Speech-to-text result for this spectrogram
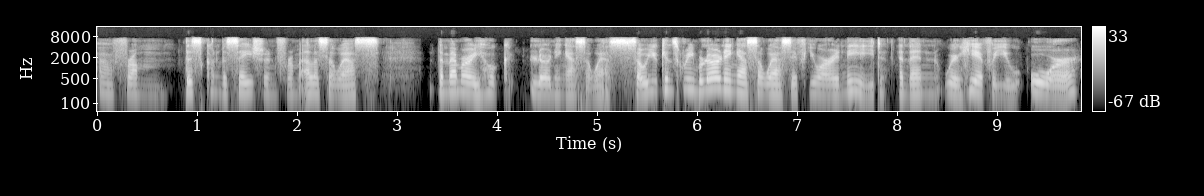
uh, from this conversation from LSOS, the memory hook learning SOS. So you can scream learning SOS if you are in need, and then we're here for you. Or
